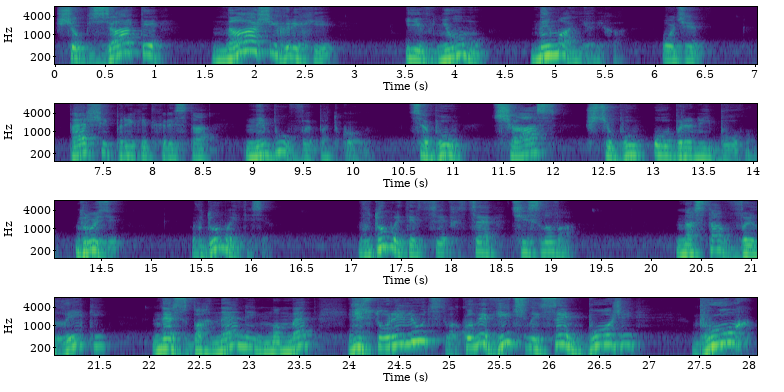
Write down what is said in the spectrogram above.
щоб взяти наші гріхи, і в ньому немає гріха. Отже, перший прихід Христа не був випадковим. Це був час, що був обраний Богом. Друзі, вдумайтеся, вдумайте в це, в це ці слова. Настав великий, незбагнений момент в історії людства, коли вічний син Божий, Бог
